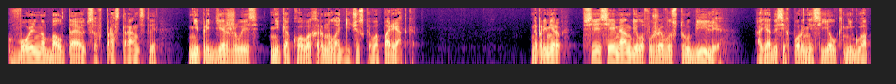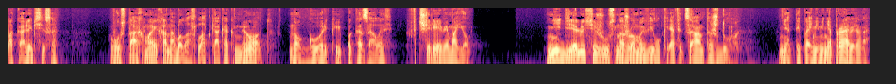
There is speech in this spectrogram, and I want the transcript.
вольно болтаются в пространстве, не придерживаясь никакого хронологического порядка. Например, все семь ангелов уже вострубили, а я до сих пор не съел книгу апокалипсиса. В устах моих она была сладка, как мед, но горькой показалась в чреве моем. Неделю сижу с ножом и вилкой, официанта жду. Нет, ты пойми меня правильно.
